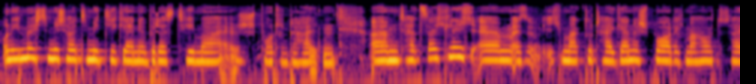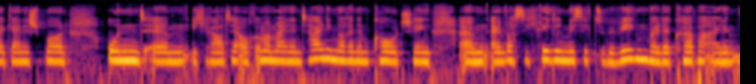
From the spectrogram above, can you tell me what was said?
und ich möchte mich heute mit dir gerne über das Thema Sport unterhalten. Ähm, tatsächlich, ähm, also ich mag total gerne Sport, ich mache auch total gerne Sport und ähm, ich rate auch immer meinen Teilnehmerinnen im Coaching, ähm, einfach sich regelmäßig zu bewegen, weil der Körper einem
